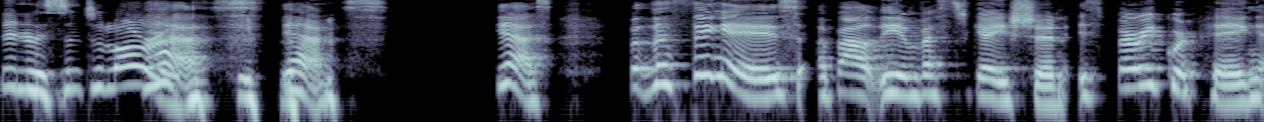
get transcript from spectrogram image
Then listen to Lauren. Yes, yes, yes. But the thing is about the investigation, it's very gripping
